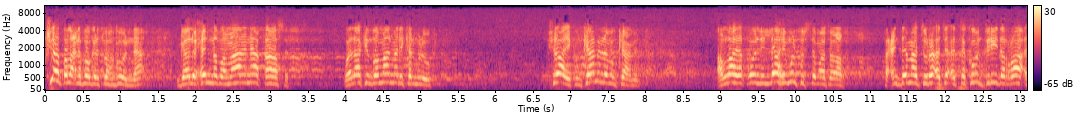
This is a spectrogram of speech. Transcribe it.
وشلون طلعنا فوق توهقونا قالوا حنا ضماننا قاصر ولكن ضمان ملك الملوك. إيش رأيكم كامل ولا مو كامل؟ الله يقول لله ملك السماوات والأرض. فعندما تكون تريد الراء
